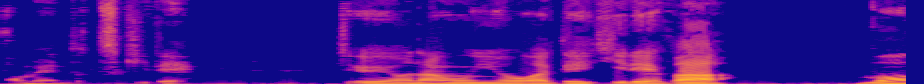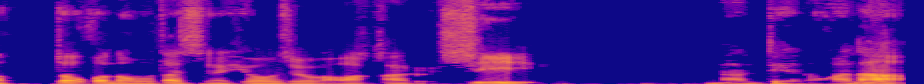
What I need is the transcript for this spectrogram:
コメント付きで、っていうような運用ができれば、もっと子供たちの表情がわかるし、なんていうのかな。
